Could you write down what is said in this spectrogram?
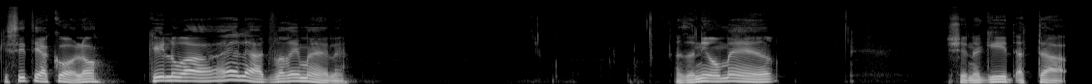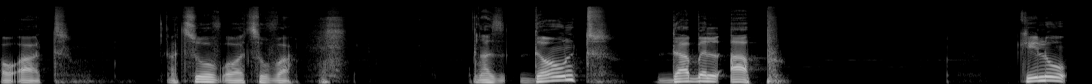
כיסיתי הכל, לא? כאילו, אלה, הדברים האלה. אז אני אומר, שנגיד אתה או את עצוב או עצובה, אז don't דאבל אפ. כאילו,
